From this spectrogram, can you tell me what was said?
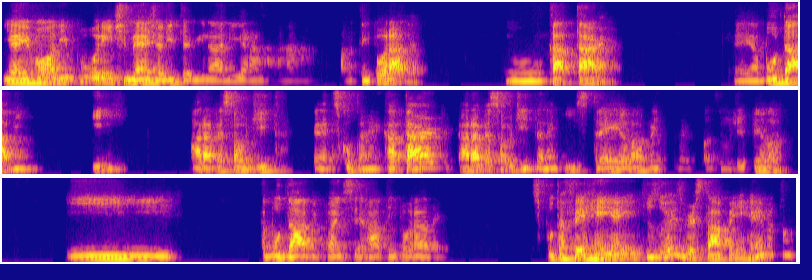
E aí vão ali para o Oriente Médio ali terminar ali a, a temporada. No Catar, é, Abu Dhabi e Arábia Saudita. É, desculpa, é Catar, Arábia Saudita, né? Que estreia lá, vai, vai fazer um GP lá. E Abu Dhabi para encerrar a temporada. Disputa ferrenha aí entre os dois, Verstappen e Hamilton.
